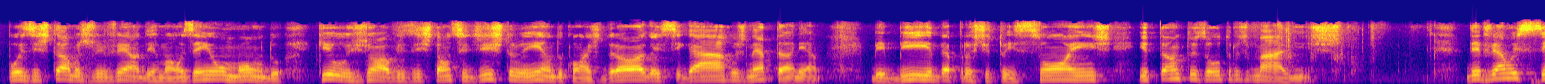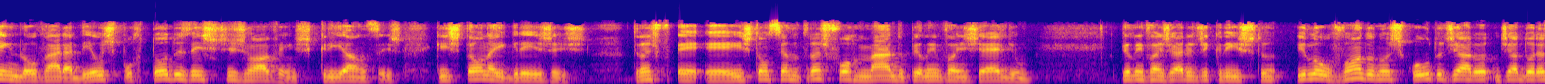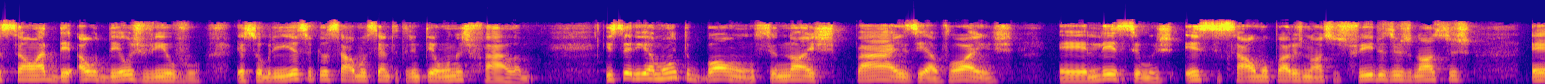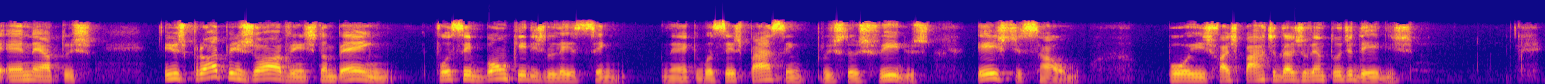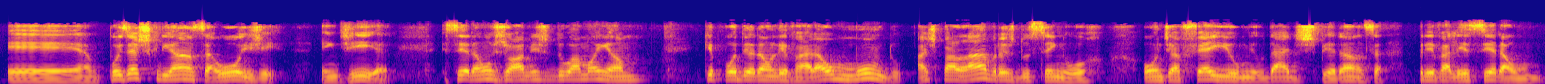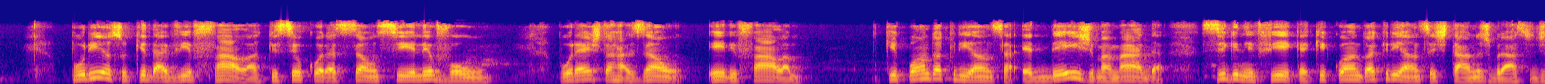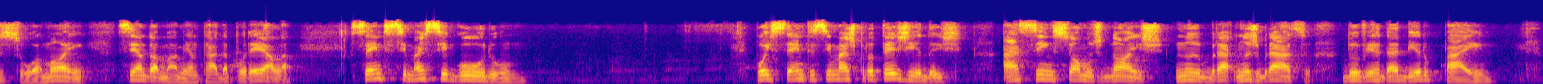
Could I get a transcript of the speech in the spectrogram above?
Pois estamos vivendo, irmãos, em um mundo que os jovens estão se destruindo com as drogas, cigarros, né, Tânia? Bebida, prostituições e tantos outros males. Devemos sim louvar a Deus por todos estes jovens, crianças que estão na igrejas, trans, é, é, estão sendo transformados pelo Evangelho, pelo Evangelho de Cristo e louvando nos cultos de adoração ao Deus vivo. É sobre isso que o Salmo 131 nos fala. E seria muito bom se nós, pais e avós, é, lêssemos esse salmo para os nossos filhos e os nossos é, é, netos. E os próprios jovens também, fosse bom que eles lessem, né? que vocês passem para os seus filhos este salmo, pois faz parte da juventude deles. É, pois as crianças hoje em dia serão os jovens do amanhã que poderão levar ao mundo as palavras do Senhor, onde a fé e humildade e esperança prevalecerão. Por isso que Davi fala que seu coração se elevou. Por esta razão, ele fala que quando a criança é desmamada, significa que quando a criança está nos braços de sua mãe, sendo amamentada por ela, sente-se mais seguro, pois sentem-se mais protegidas. Assim somos nós no bra nos braços do verdadeiro Pai.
